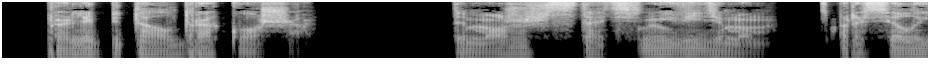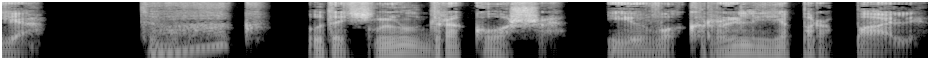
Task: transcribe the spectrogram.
— пролепетал дракоша. «Ты можешь стать невидимым?» — спросил я. «Так?» — уточнил дракоша, и его крылья пропали.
